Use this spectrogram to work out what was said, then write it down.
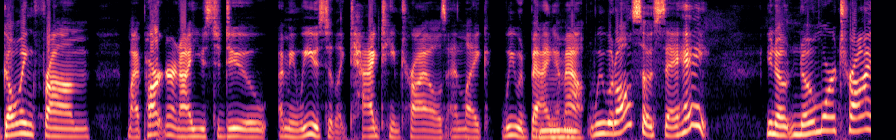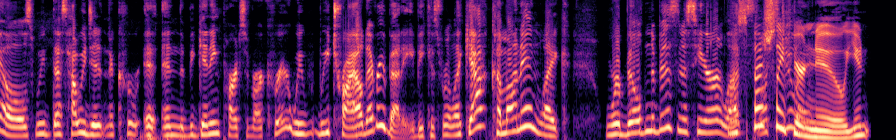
going from my partner and I used to do. I mean, we used to like tag team trials, and like we would bang them Mhm. out. We would also say, hey. You know, no more trials. We that's how we did it in the in the beginning parts of our career. We we trialed everybody because we're like, yeah, come on in. Like we're building a business here. Let's Well, especially let's if you're it. new, you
